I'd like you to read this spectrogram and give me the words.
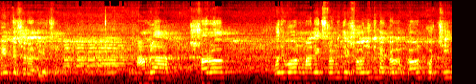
নির্দেশনা দিয়েছে। আমরা সড়ক পরিবহন মালিক শ্রমিকদের সহযোগিতা গ্রহ- গ্রহণ করছি।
